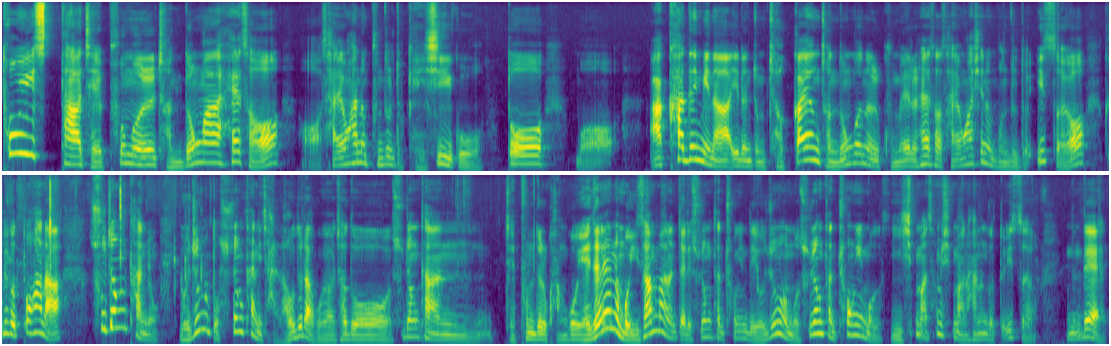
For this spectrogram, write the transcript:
토이스타 제품을 전동화해서 어, 사용하는 분들도 계시고 또뭐 아카데미나 이런 좀 저가형 전동건을 구매를 해서 사용하시는 분들도 있어요. 그리고 또 하나 수정탄용. 요즘은 또 수정탄이 잘 나오더라고요. 저도 수정탄 제품들 광고 예전에는 뭐 2, 3만 원짜리 수정탄 총인데 요즘은 뭐 수정탄 총이 뭐 20만 30만 원 하는 것도 있어요. 있는데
